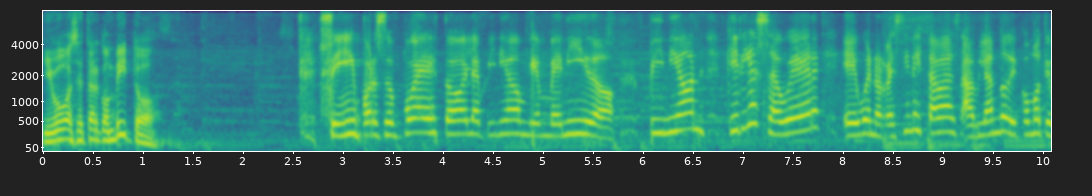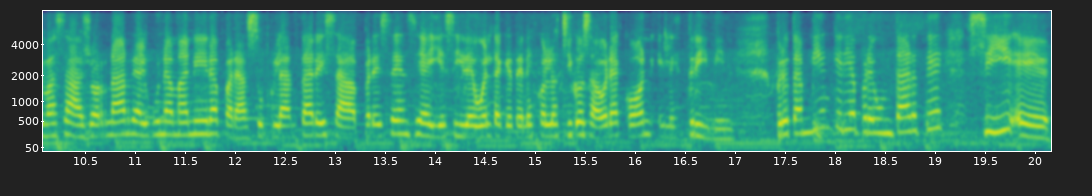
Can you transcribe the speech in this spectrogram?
y vos vas a estar con Vito. Sí, por supuesto. Hola, Piñón, bienvenido. Piñón, quería saber, eh, bueno, recién estabas hablando de cómo te vas a ayornar de alguna manera para suplantar esa presencia y ese ida y vuelta que tenés con los chicos ahora con el streaming. Pero también quería preguntarte si eh,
